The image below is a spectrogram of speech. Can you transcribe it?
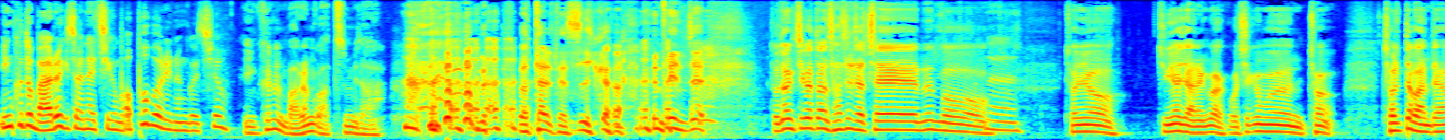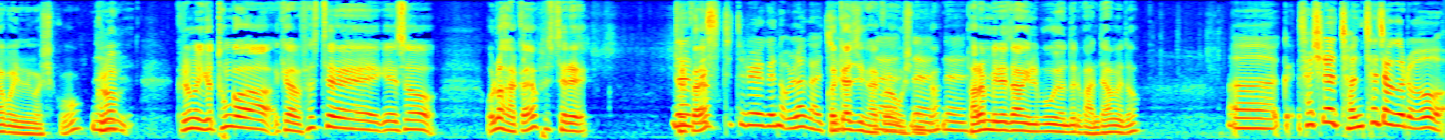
잉크도 마르기 전에 지금 엎어버리는 거죠. 잉크는 마른 것 같습니다. 몇 달 됐으니까. 근데 이제 도장 찍었다는 사실 자체는 뭐 네. 전혀 중요하지 않은 것 같고 지금은 저, 절대 반대하고 있는 것이고 네. 그럼 그러면 이거 통과 그러니까 패스트트랙에서 올라갈까요? 패스트트랙 네, 될까요? 패스트 트랙은 올라가죠. 거기까지 갈 네, 거라고 보십니까? 네, 네. 바른미래당 일부 의원들이 반대함에도 어, 그 사실은 전체적으로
